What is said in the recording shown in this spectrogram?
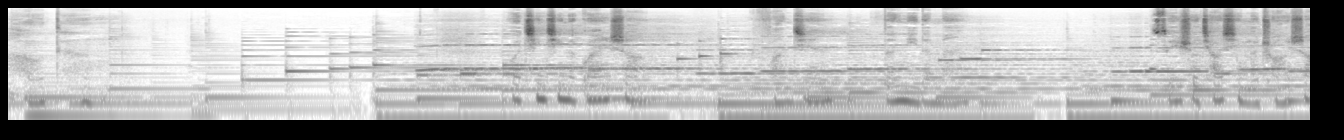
好疼。我轻轻地关上房间等你的门随手敲醒了床上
